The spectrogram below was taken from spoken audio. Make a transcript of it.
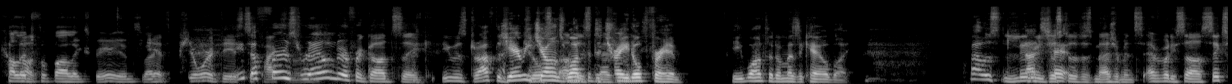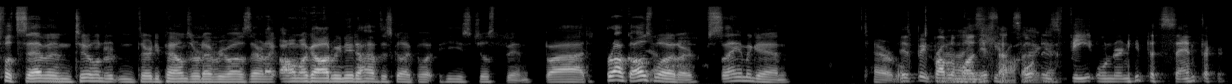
college Oh, football experience. Like, yeah, it's pure diss. He's a Paxton first Lynch. rounder for God's sake. He was drafted. Jerry just Jones wanted his to trade up for him. He wanted him as a cowboy. That was literally That's just it. of his measurements. Everybody saw six foot seven, two hundred and thirty pounds or whatever he was. They're like, "Oh my god, we need to have this guy," but he's just been bad. Brock Osweiler, same again. Terrible. His big problem I was he that kept putting his feet underneath the center.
